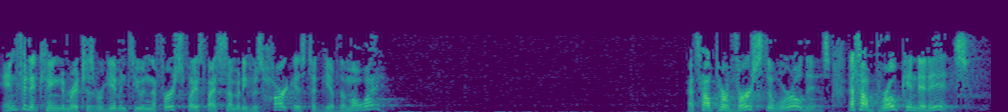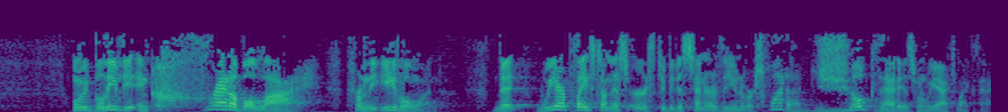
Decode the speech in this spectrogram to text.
Infinite kingdom riches were given to you in the first place by somebody whose heart is to give them away. That's how perverse the world is. That's how broken it is. When we believe the incredible lie from the evil one that we are placed on this earth to be the center of the universe. What a joke that is when we act like that.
